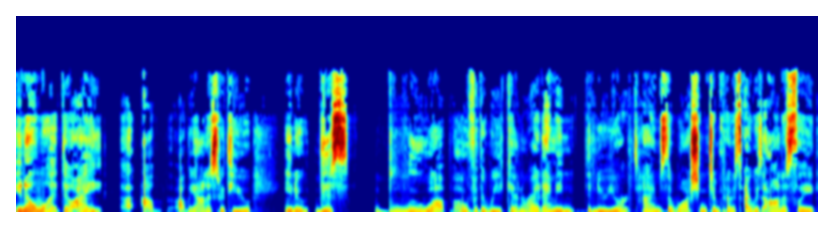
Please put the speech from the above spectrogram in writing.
You know what though? I uh, I'll I'll be honest with you. You know this blew up over the weekend, right? I mean, the New York Times, the Washington Post. I was honestly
